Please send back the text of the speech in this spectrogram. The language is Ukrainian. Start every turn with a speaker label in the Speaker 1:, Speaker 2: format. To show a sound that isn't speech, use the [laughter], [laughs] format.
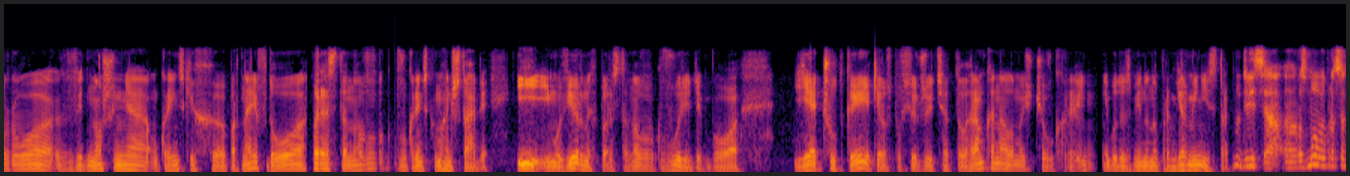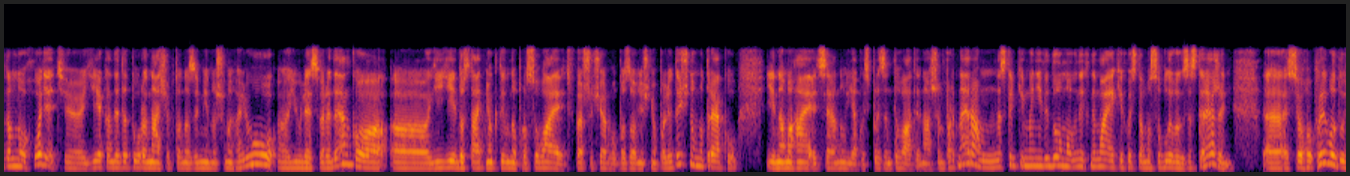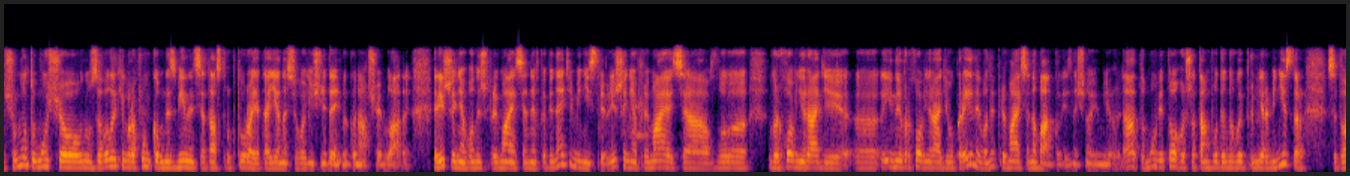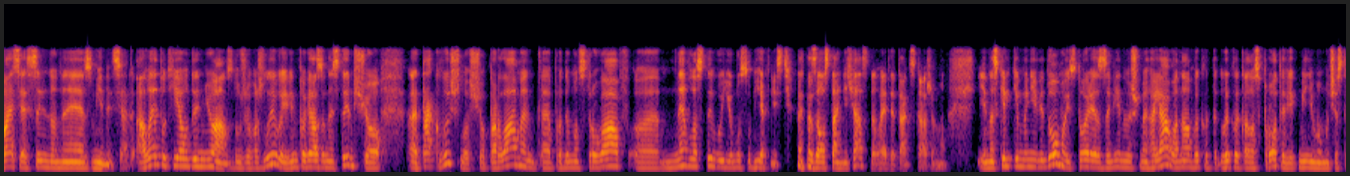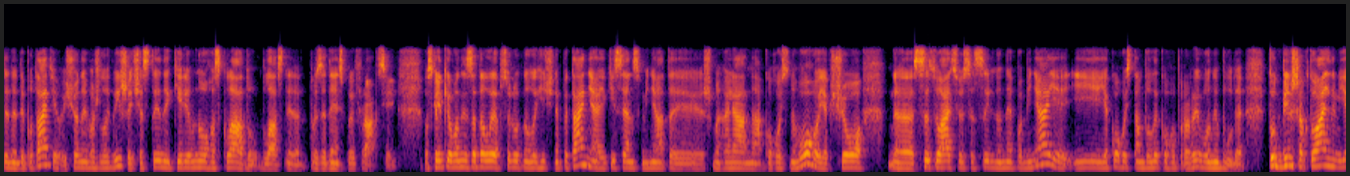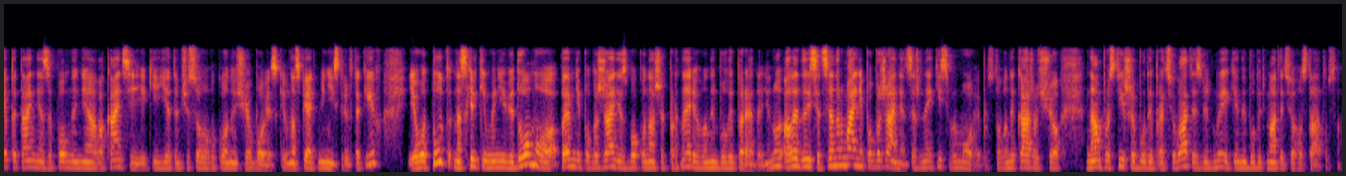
Speaker 1: про відношення українських е, партнерів до перестановок в українському генштабі і ймовірних перестановок в уряді. Бо Є чутки, які розповсюджуються телеграм-каналами, що в Україні буде змінено прем'єр-міністра.
Speaker 2: Ну, дивіться, е, розмови про це давно ходять. Е, Є кандидатура, начебто, на заміну Шмигалю е, Юлія Свериденко. Її достатньо активно просувають в першу чергу по зовнішньополітичному треку і намагаються ну якось презентувати нашим партнерам. Наскільки мені відомо, в них немає якихось там особливих застережень з цього приводу. Чому тому, що ну за великим рахунком не зміниться та структура, яка є на сьогоднішній день виконавчої влади. Рішення вони ж приймаються не в кабінеті міністрів, рішення приймаються в Верховній Раді е, і не в Верховній Раді України. Вони приймаються на банковій значною мірою. Да? Тому від того, що там буде новий прем'єр-міністр, ситуація сильно не зміниться. Але тут є один нюанс дуже важливий. Він пов'язаний з тим, що е, так вийшло, що парламент е, продемонстрував е, невластиву йому суб'єктність [laughs] за останній час. Давайте так скажемо. І наскільки мені відомо, історія з заміною Шмигаля вона виклик- викликала спротив як мінімум частини депутатів, і що найважливіше, частини керівного складу власне президентської фракції, оскільки вони задали абсолютно логічне питання: який сенс міняти Шмигаля на когось нового, якщо е, ситуацію це сильно не поміняє і якогось там великого прориву не буде. Тут більш актуальним є питання заповнення вакансій, які є тимчасово виконуючі обов'язки. У нас п'ять міністрів таких, і от тут, наскільки мені відомо, певні побажання з боку наших партнерів вони були передані. Ну але дивіться, це нормальні побажання, це ж не якісь вимоги. Просто вони кажуть, що нам простіше буде працювати з людьми, які не будуть мати цього статусу.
